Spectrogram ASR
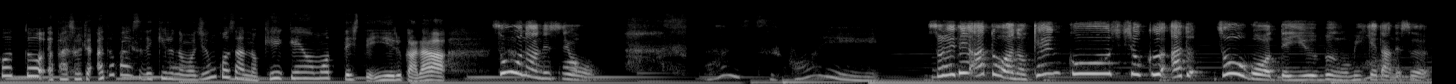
こと。やっぱりそれでアドバイスできるのも純子さんの経験をもってして言えるから。そうなんですよ。すごいすごい。それであとあの健康食アド総合っていう文を見つけたんです。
